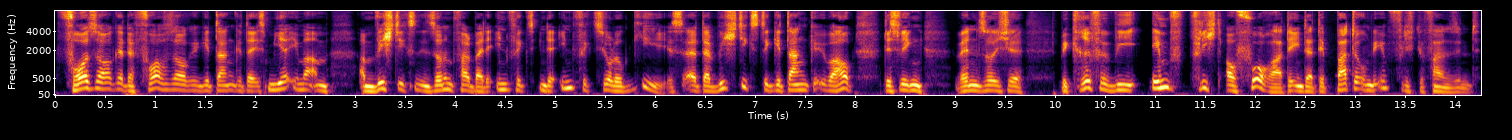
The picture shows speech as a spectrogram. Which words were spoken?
Vorsorge, der Vorsorgegedanke, der ist mir immer am, am wichtigsten in so einem Fall bei der Infekt, in der Infektiologie, ist äh, der wichtigste Gedanke überhaupt. Deswegen, wenn solche Begriffe wie Impfpflicht auf Vorrat, die in der Debatte um die Impfpflicht gefallen sind,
